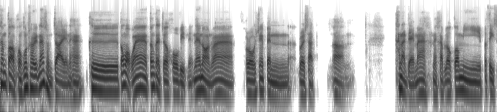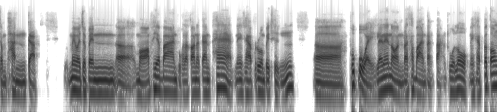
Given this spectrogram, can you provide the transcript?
คำตอบของคุณฟาริดน่าสนใจนะฮะ คือต้องบอกว่าตั้งแต่เจอโควิดเนี่ยแน่นอนว่าโรชเนี่ยเป็นบริษัทขนาดใหญ่มากนะครับ แล้วก็มีปฏิสัมพันธ์กับไม่ว่าจะเป็นหมอพยาบาล บุคลากรทางการแพทย์นะครับ รวมไปถึงผู้ป่วยและแน่นอนรัฐบาลต่างๆ ทั่วโลกนะครับ ก็ต้อง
